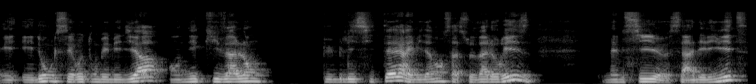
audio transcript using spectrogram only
Et, donc ces retombées médias, en équivalent publicitaire, évidemment, ça se valorise, même si ça a des limites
